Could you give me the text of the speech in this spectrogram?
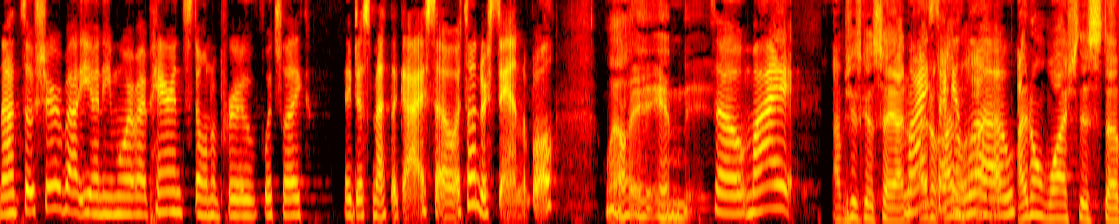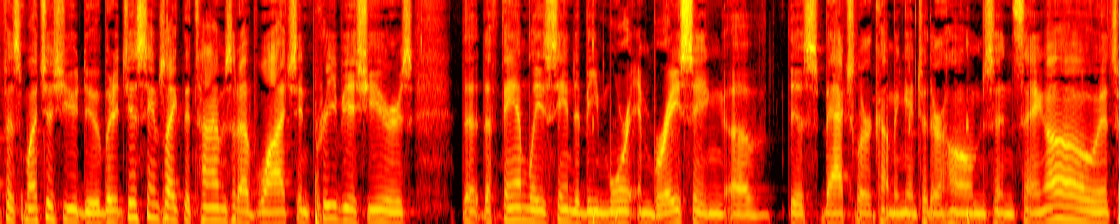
not so sure about you anymore. My parents don't approve, which, like, they just met the guy. So it's understandable. Well, and so my I was just going to say, I, I, don't, I, don't, I, I, don't, watch this stuff as much as you do, but it just seems like the times that I've watched in previous years, the, the families seem to be more embracing of this bachelor coming into their homes and saying, "Oh, it's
